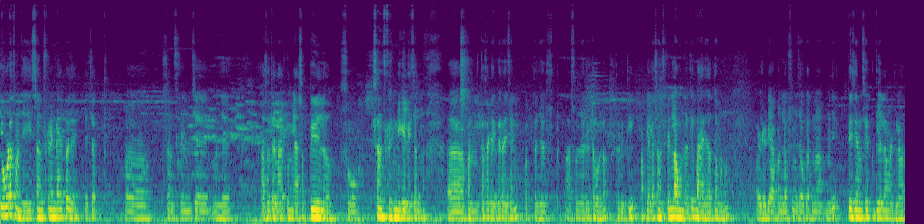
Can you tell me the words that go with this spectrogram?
एवढंच म्हणजे ही सनस्क्रीन टाईपच आहे. याच्यात सनस्क्रीनचे म्हणजे असं त्याला तुम्ही असं पिळलं सो सनस्क्रीन निघेल याच्यातनं. पण तसं काही करायचं नाही. फक्त जस्ट असं जरी ठेवलं तरी ती आपल्याला सनस्क्रीन लावून जाते बाहेर जातो म्हणून. ऑलरेडी आपण लक्ष्मी चौकातनं म्हणजे पी सी एम सीत गेलं म्हटल्यावर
